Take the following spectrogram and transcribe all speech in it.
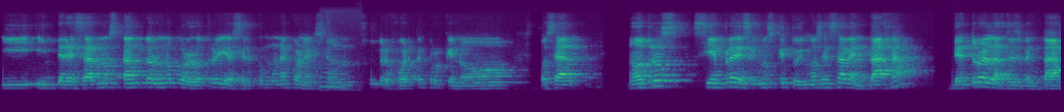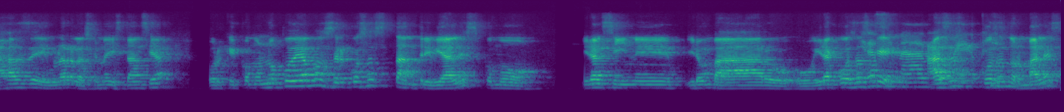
y interesarnos tanto el uno por el otro y hacer como una conexión súper fuerte porque no, o sea, nosotros siempre decimos que tuvimos esa ventaja dentro de las desventajas de una relación a distancia, porque como no podíamos hacer cosas tan triviales como ir al cine, ir a un bar o, ir a cosas que hacen cosas normales,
